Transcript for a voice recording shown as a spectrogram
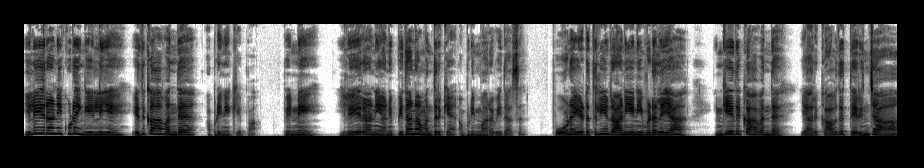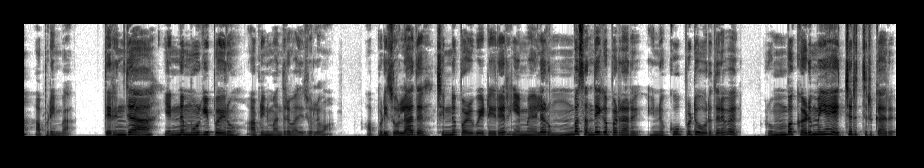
இளையராணி கூட இங்க இல்லையே. எதுக்காக வந்த? அப்படின்னு கேட்பா பெண்ணே இளையராணி அனுப்பிதான் நான் வந்திருக்கேன் அப்படிமா ரவிதாசன். போன இடத்துலையும் ராணியை நீ விடலையா? இங்கே எதுக்காக வந்த? யாருக்காவது தெரிஞ்சா அப்படிம்பா. தெரிஞ்சா என்ன மூழ்கி போயிரும் அப்படின்னு மந்திரவாதி சொல்லுவான். அப்படி சொல்லாத சின்ன பழுவேட்டையரர் என் மேலே ரொம்ப சந்தேகப்படுறாரு. என்னை கூப்பிட்டு ஒரு தடவை ரொம்ப கடுமையாக எச்சரிச்சிருக்காரு.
